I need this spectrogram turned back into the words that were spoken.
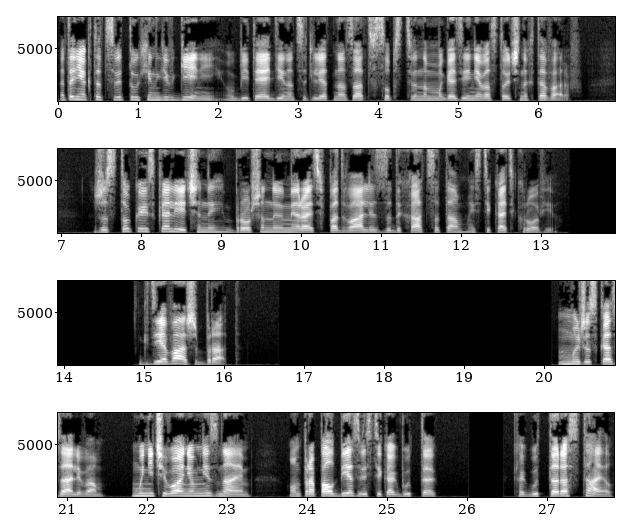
Это некто Цветухин Евгений, убитый 11 лет назад в собственном магазине восточных товаров жестоко искалеченный, брошенный умирать в подвале, задыхаться там, истекать кровью. «Где ваш брат?» «Мы же сказали вам, мы ничего о нем не знаем. Он пропал без вести, как будто... как будто растаял».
